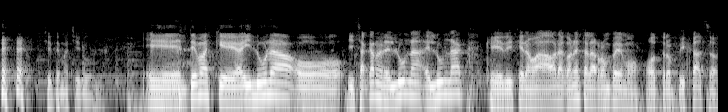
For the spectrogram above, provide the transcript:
Chiste machirulo. Eh, el tema es que hay Luna o... Y sacaron el Luna, el Lunac, que dijeron, ah, ahora con esta la rompemos. Otro pijazo.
